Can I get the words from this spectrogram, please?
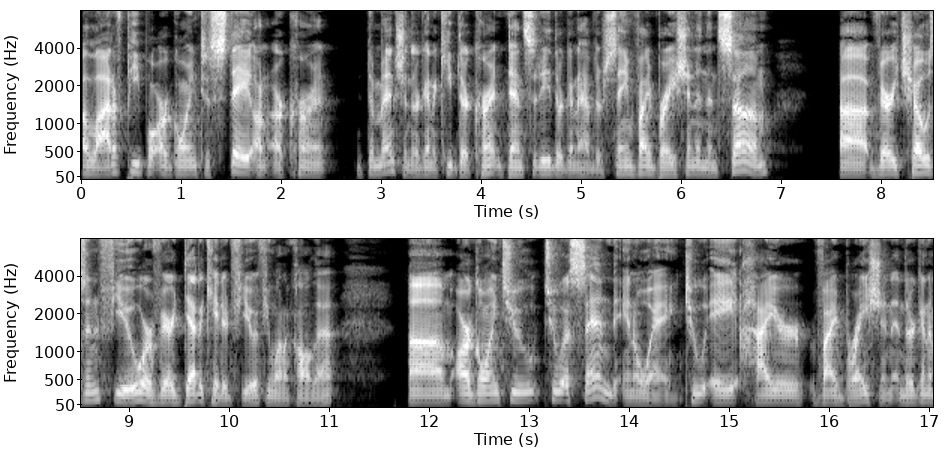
A lot of people are going to stay on our current dimension. They're going to keep their current density. They're going to have their same vibration, and then some, uh, very chosen few or very dedicated few, if you want to call that, um, are going to to ascend in a way to a higher vibration, and they're going to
